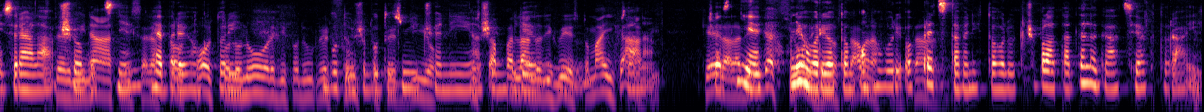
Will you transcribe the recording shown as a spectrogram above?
Izraela všeobecne, Hebrejom, ktorí budú, že budú zničení a že bude čas. Nie, on nehovorí o tom, on hovorí o predstavených toho ľudu, čo bola tá delegácia, ktorá ich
